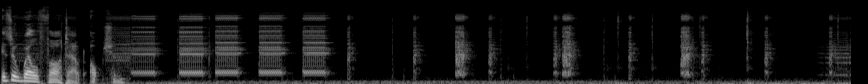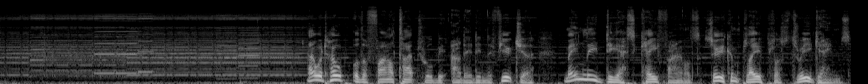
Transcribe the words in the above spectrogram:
is a well thought out option. I would hope other file types will be added in the future, mainly DSK files, so you can play plus 3 games.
